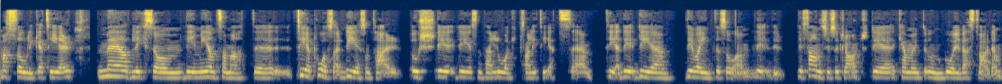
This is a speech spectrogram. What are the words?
massa olika teer med liksom det gemensamma att eh, tepåsar, det är sånt här, usch, det, det är sånt här lågkvalitets eh, te. Det, det, det var inte så, det, det, det fanns ju såklart, det kan man ju inte undgå i västvärlden.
